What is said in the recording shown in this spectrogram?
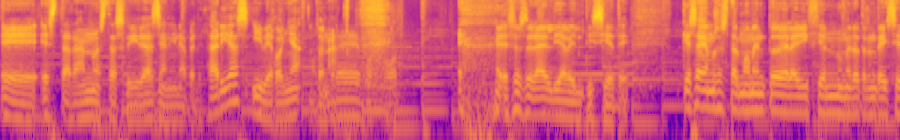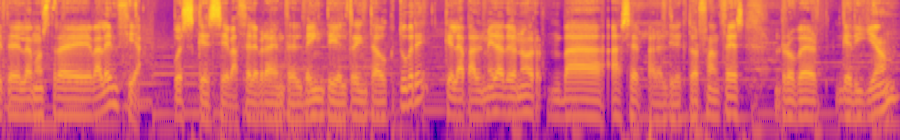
eh, estarán nuestras queridas Janina Pérez Arias y Begoña Donat. Hombre, por favor. Eso será el día 27. ¿Qué sabemos hasta el momento de la edición número 37 de la Mostra de Valencia? Pues que se va a celebrar entre el 20 y el 30 de octubre, que la palmera de honor va a ser para el director francés Robert Guédiguian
